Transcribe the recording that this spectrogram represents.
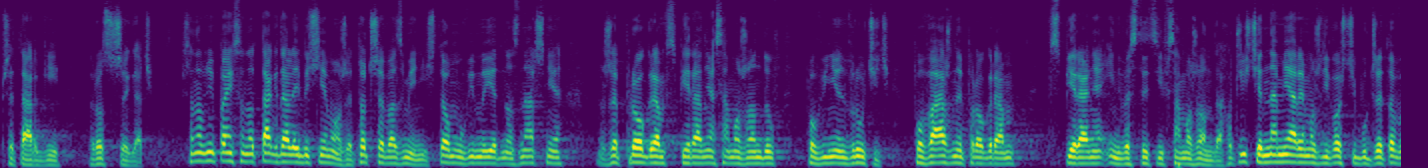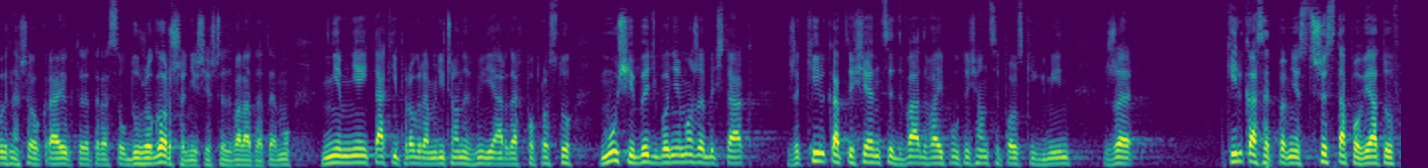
przetargi rozstrzygać. Szanowni Państwo, no tak dalej być nie może. To trzeba zmienić. To mówimy jednoznacznie, że program wspierania samorządów powinien wrócić. Poważny program wspierania inwestycji w samorządach. Oczywiście na miarę możliwości budżetowych naszego kraju, które teraz są dużo gorsze niż jeszcze dwa lata temu. Niemniej taki program liczony w miliardach po prostu musi być, bo nie może być tak, że kilka tysięcy, dwa, dwa i pół tysiące polskich gmin, że kilkaset, pewnie z 300 powiatów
